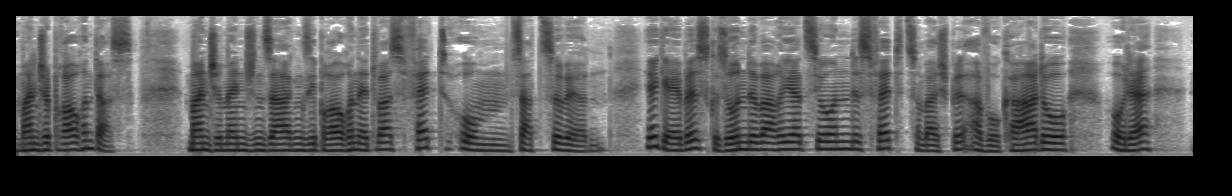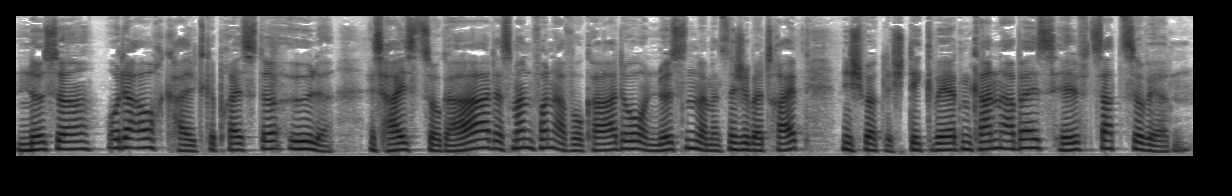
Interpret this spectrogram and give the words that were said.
manche brauchen das. Manche Menschen sagen, sie brauchen etwas Fett, um satt zu werden. Hier gäbe es gesunde Variationen des Fett, zum Beispiel Avocado oder Nüsse oder auch kaltgepresste Öle. Es heißt sogar, dass man von Avocado und Nüssen, wenn man es nicht übertreibt, nicht wirklich dick werden kann, aber es hilft satt zu werden.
